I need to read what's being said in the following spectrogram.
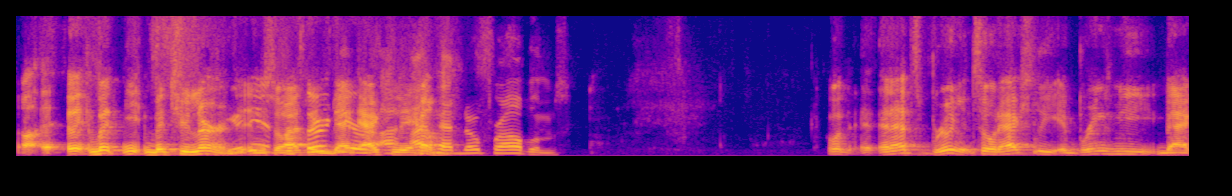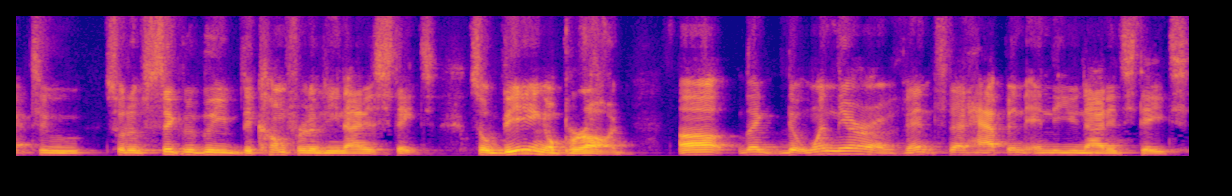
Uh, but but you learned, you and so I think that actually I, helped. I've had no problems. Well, and that's brilliant. So it actually it brings me back to sort of cyclically the comfort of the United States. So being abroad, uh, like the, when there are events that happen in the United States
